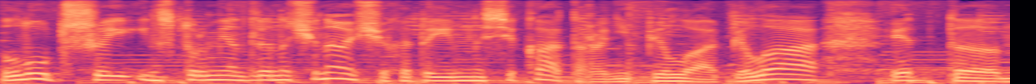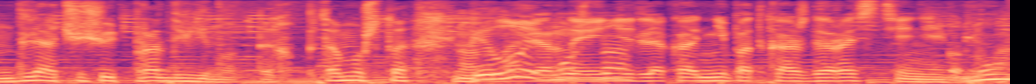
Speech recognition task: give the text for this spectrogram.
лучший инструмент для начинающих – это именно секатор, а не пила. Пила – это для чуть-чуть продвинутых, потому что Ну, пилой наверное, можно... не, для, не под каждое растение. Ну, пила.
